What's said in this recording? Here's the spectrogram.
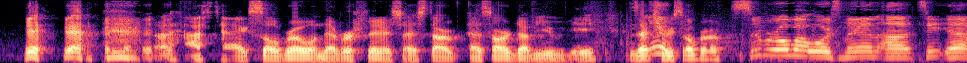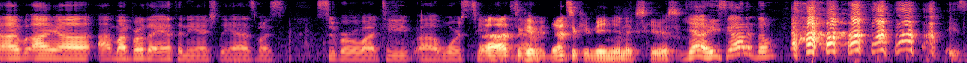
yeah, yeah. Uh, hashtag Solbro will never finish SR, SRWV. Is that Yeah. true, Solbro? Super Robot Wars, man. Uh, T, yeah, I, I, uh, I, my brother Anthony actually has my Super Robot T uh, Wars team. right now. that's a convenient excuse. Yeah, he's got it though. he's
